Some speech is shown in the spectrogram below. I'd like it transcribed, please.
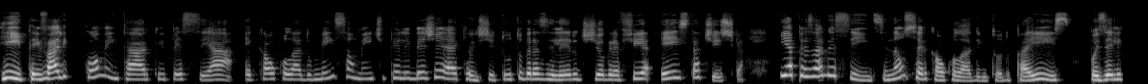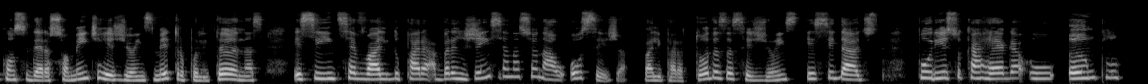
Rita, e vale comentar que o IPCA é calculado mensalmente pelo IBGE, que é o Instituto Brasileiro de Geografia e Estatística. E apesar desse índice não ser calculado em todo o país, pois ele considera somente regiões metropolitanas, esse índice é válido para abrangência nacional, ou seja, vale para todas as regiões e cidades. Por isso carrega o amplo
